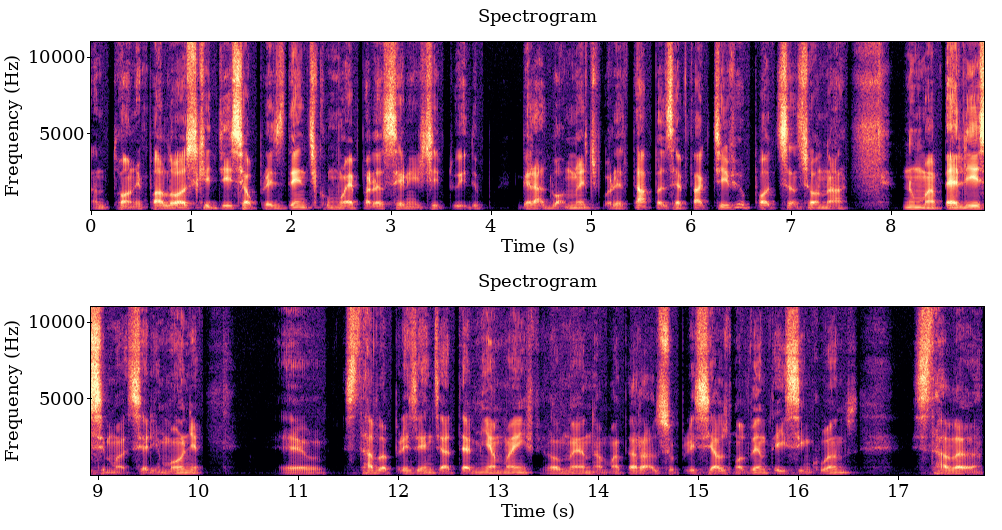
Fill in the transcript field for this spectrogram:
Antônio Palocci, disse ao presidente como é para ser instituído gradualmente por etapas, é factível, pode sancionar numa belíssima cerimônia. Eu estava presente até minha mãe, Filomena Matarazzo Suplicy, aos 95 anos, estava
